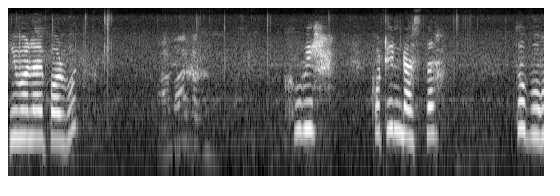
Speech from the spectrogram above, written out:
হিমালয় পর্বত। খুবই কঠিন রাস্তা। তবুও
